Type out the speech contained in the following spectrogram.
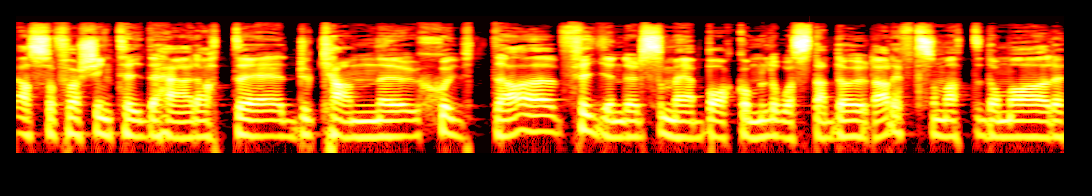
alltså för sin tid det här att eh, du kan eh, skjuta fiender som är bakom låsta dörrar eftersom att de har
